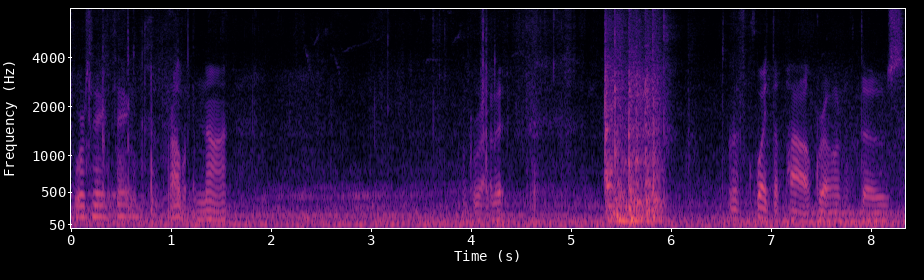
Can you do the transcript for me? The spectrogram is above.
This worth anything? Probably not. I'll grab it. I have quite the pile growing with those.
